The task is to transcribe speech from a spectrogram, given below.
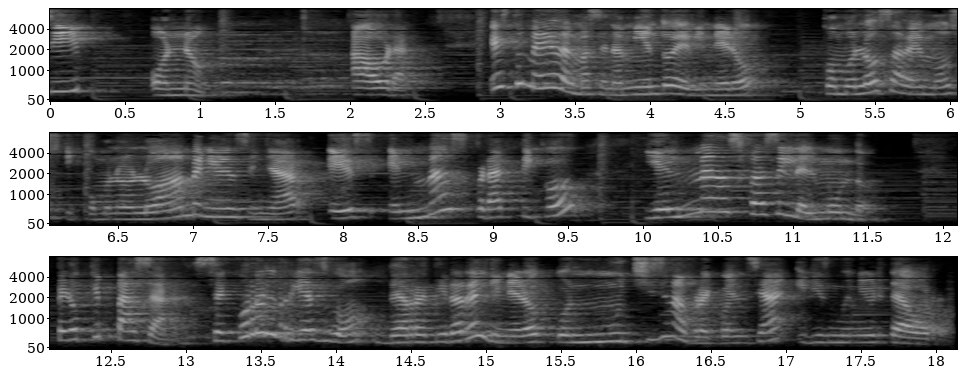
¿Sí o no? Ahora, este medio de almacenamiento de dinero, como lo sabemos y como nos lo han venido a enseñar, es el más práctico y el más fácil del mundo. Pero ¿qué pasa? Se corre el riesgo de retirar el dinero con muchísima frecuencia y disminuirte ahorro.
